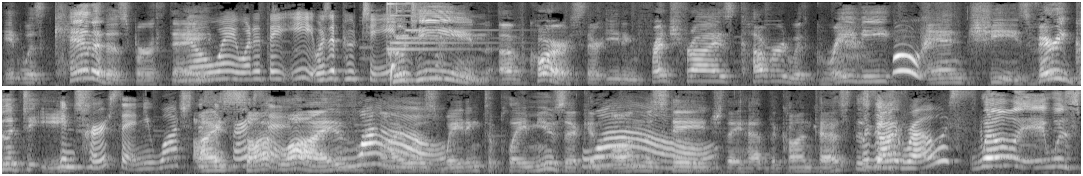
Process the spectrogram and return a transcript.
it was Canada's birthday. No way. What did they eat? Was it poutine? Poutine, of course. They're eating french fries covered with gravy Woo. and cheese. Very good to eat. In person. You watched this I in person. saw it live. Wow. I was waiting to play music, and on the stage they had the contest. This Was guy, it gross? well, it was.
